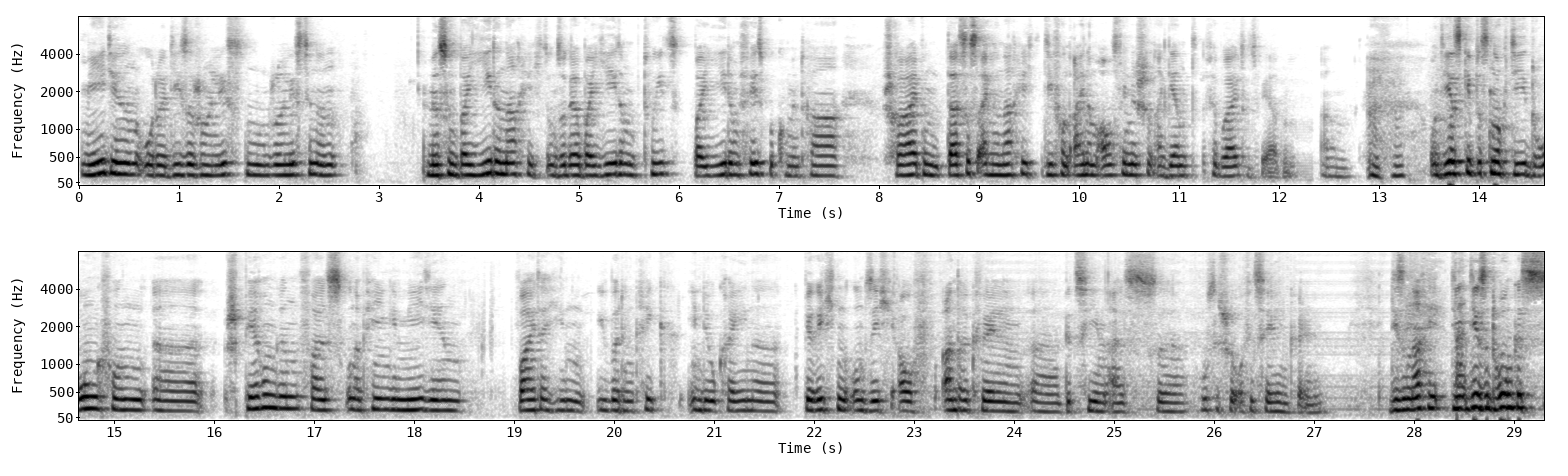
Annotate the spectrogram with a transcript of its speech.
Medien oder diese Journalisten und Journalistinnen müssen bei jeder Nachricht und sogar bei jedem Tweet, bei jedem Facebook-Kommentar schreiben, das ist eine Nachricht, die von einem ausländischen Agent verbreitet werden. Ähm, mhm. Und jetzt gibt es noch die Drohung von äh, Sperrungen, falls unabhängige Medien weiterhin über den Krieg in der Ukraine berichten und sich auf andere Quellen äh, beziehen als äh, russische offiziellen Quellen. Diese, Nachricht, die, diese Drohung ist,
